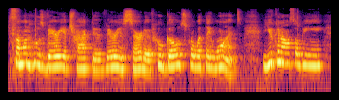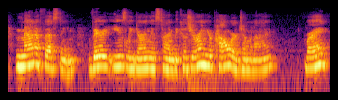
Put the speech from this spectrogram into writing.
Someone who's very attractive, very assertive, who goes for what they want. You can also be manifesting very easily during this time because you're in your power, Gemini. Right?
